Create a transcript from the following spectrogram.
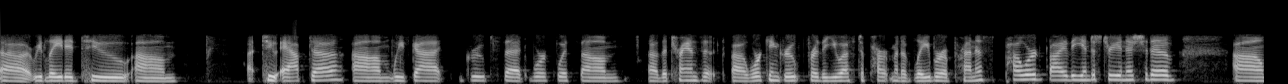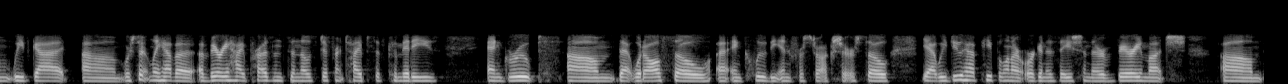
uh, related to um, to APTA. Um, we've got groups that work with um, uh, the Transit uh, Working Group for the U.S. Department of Labor Apprentice, powered by the Industry Initiative. Um, we've got, um, we certainly have a, a, very high presence in those different types of committees and groups um, that would also uh, include the infrastructure. So, yeah, we do have people in our organization that are very much um,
